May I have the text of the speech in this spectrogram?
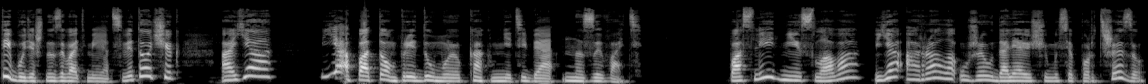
Ты будешь называть меня Цветочек, а я... Я потом придумаю, как мне тебя называть». Последние слова я орала уже удаляющемуся портшезу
